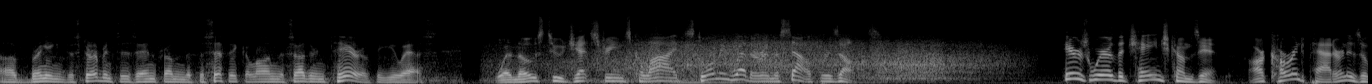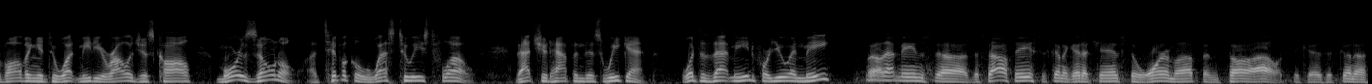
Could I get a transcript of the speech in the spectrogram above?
uh, bringing disturbances in from the Pacific along the southern tier of the U.S. When those two jet streams collide, stormy weather in the south results. Here's where the change comes in. Our current pattern is evolving into what meteorologists call more zonal, a typical west to east flow. That should happen this weekend. What does that mean for you and me? Well, that means uh, the southeast is going to get a chance to warm up and thaw out because it's going to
